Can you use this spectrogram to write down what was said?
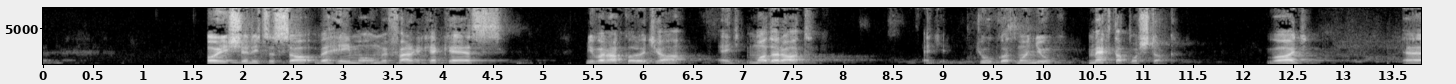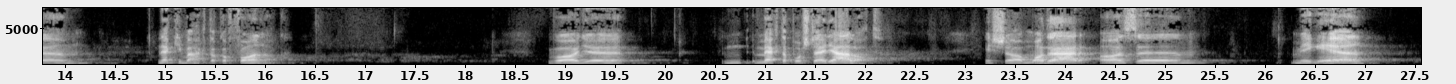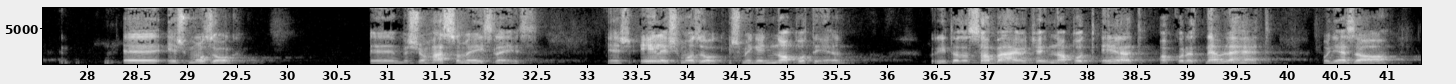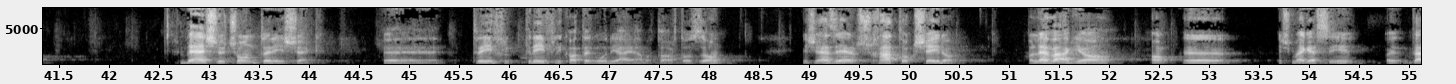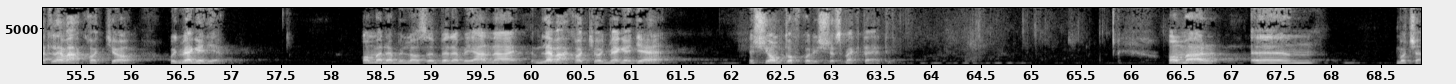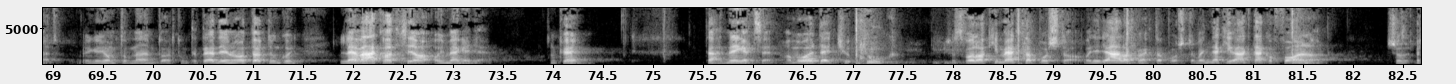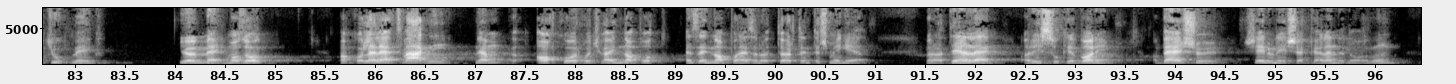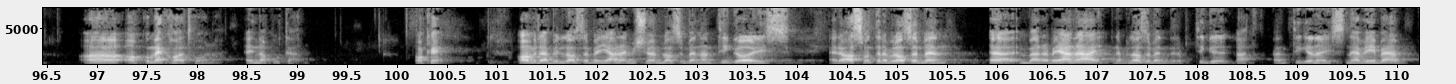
oly sericasza behéma umefárkekesz. Mi van akkor, hogyha egy madarat, egy tyúkot mondjuk, megtapostak? Vagy um, nekivágtak a falnak? Vagy megtaposta egy állat? És a madár az még él, és mozog, és a haszom észleész, és él és mozog, és még egy napot él, akkor itt az a szabály, hogyha egy napot élt, akkor ez nem lehet, hogy ez a belső csontörések tréfli, tréfli kategóriájába tartozzon, és ezért sátok séra, ha levágja a, ö, és megeszi, tehát levághatja, hogy megegye. Lazar Rebbe Jánnál levághatja, hogy megegye, és Jomtovkor is ezt megteheti. Amár, bocsánat, még a Jomtovnál nem tartunk. Tehát eldén ott tartunk, hogy levághatja, hogy megegye. Oké? Okay? Tehát még egyszer, ha volt egy tyúk, és azt valaki megtaposta, vagy egy állat megtaposta, vagy nekivágták a falnak, és az, a tyúk még jön, megy, mozog, akkor le lehet vágni, nem akkor, hogyha egy napot, ez egy nappal ezelőtt történt, és még él. Mert ha tényleg a riszuke varim, a belső sérülésekkel lenne dolgunk, a, akkor meghalt volna egy nap után. Oké. Okay. Amrabi Lazarben járnám is olyan Lazarben Antigais. Erre azt mondta Rabbi Lazarben, bár Rabbi Jánáj, Rabbi Lazarben Antigais nevében,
